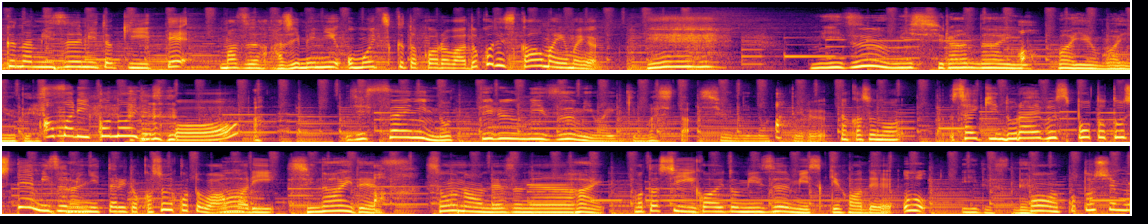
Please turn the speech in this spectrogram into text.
ックな湖と聞いてまず初めに思いつくところはどこですか？まゆまゆ。えー、湖知らないまゆまゆですまり行かないですか？実際に乗ってる湖は行きました。旬に乗ってる。なんかその最近ドライブスポットとして湖に行ったりとか、そういうことはあんまり？しないです。そうなんですね、はい。私意外と湖好き派で、おいいですね。はい今年も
